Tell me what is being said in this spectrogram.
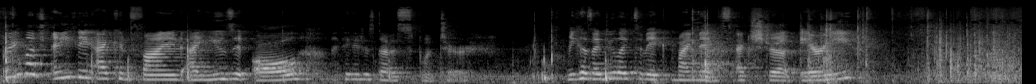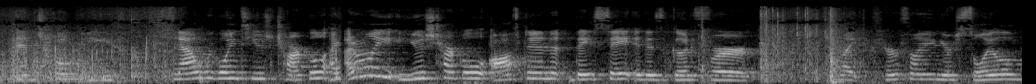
pretty much anything I can find, I use it all. I think I just got a splinter. Because I do like to make my mix extra airy and chunky. Now we're going to use charcoal. I, I don't really use charcoal often. They say it is good for like purifying your soil.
